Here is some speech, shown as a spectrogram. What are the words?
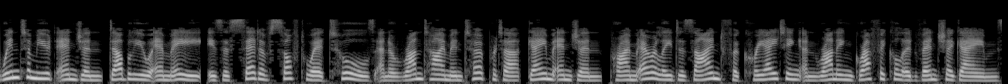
Wintermute Engine WME is a set of software tools and a runtime interpreter game engine primarily designed for creating and running graphical adventure games.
